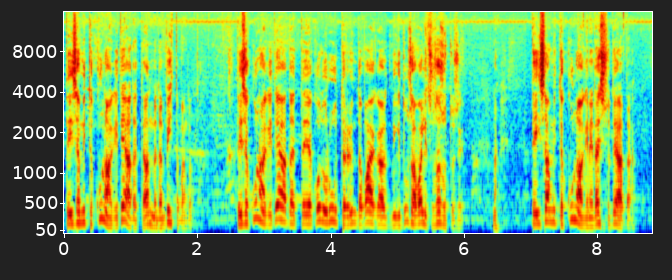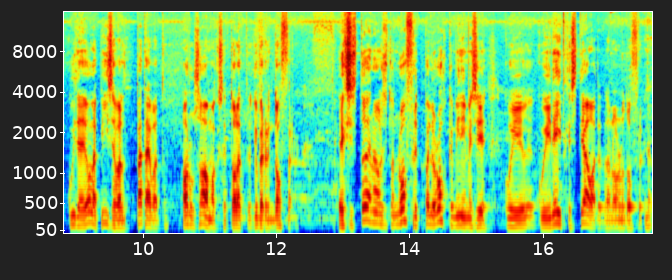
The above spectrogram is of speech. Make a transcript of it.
te ei saa mitte kunagi teada, et teie andmed on pihta pandud. Te ei saa kunagi teada, et teie koduruuter ründab aeg-ajalt mingeid USA valitsusasutusi. noh, te ei saa mitte kunagi neid asju teada, kui te ei ole piisavalt pädevad aru saamaks, et olete küberründe ohver ehk siis tõenäoliselt on ohvrit palju rohkem inimesi kui, kui neid, kes teavad, et on olnud ohvrid no,.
